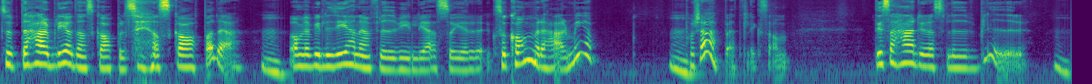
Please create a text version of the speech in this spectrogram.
typ det här blev den skapelse jag skapade. Mm. Om jag ville ge henne en fri vilja så, är det, så kommer det här med Mm. på köpet. Liksom. Det är så här deras liv blir. Mm.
